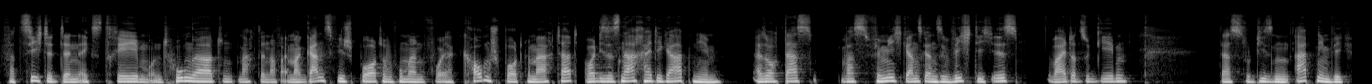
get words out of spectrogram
verzichtet dann extrem und hungert und macht dann auf einmal ganz viel Sport, wo man vorher kaum Sport gemacht hat. Aber dieses nachhaltige Abnehmen, also auch das, was für mich ganz, ganz wichtig ist, weiterzugeben, dass du diesen Abnehmweg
